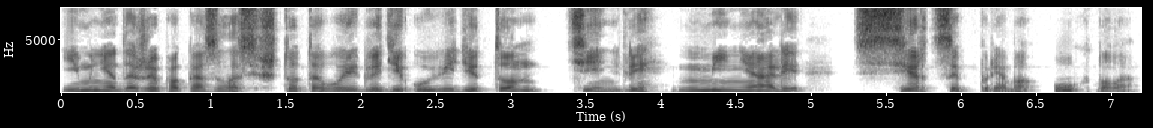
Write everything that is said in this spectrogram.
И мне даже показалось, что того и гляди увидит он, тень ли, меня. Сердце прямо ухнуло.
